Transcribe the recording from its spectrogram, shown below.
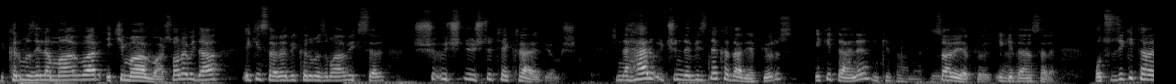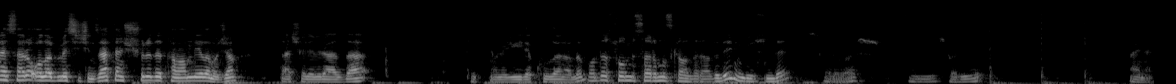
Bir kırmızıyla mavi var. 2 mavi var. Sonra bir daha 2 sarı, bir kırmızı, mavi, 2 sarı. Şu üçlü üçlü tekrar ediyormuş. Şimdi her üçünde biz ne kadar yapıyoruz? 2 tane İki tane yapıyoruz. sarı yapıyoruz. 2 Evet. tane sarı. 32 tane sarı olabilmesi için zaten şurada tamamlayalım hocam. Daha şöyle biraz daha teknolojiyi de kullanalım. Orada son bir sarımız kaldı herhalde değil mi bir üstünde? Sarı var. Bu Sarıyı Aynen.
